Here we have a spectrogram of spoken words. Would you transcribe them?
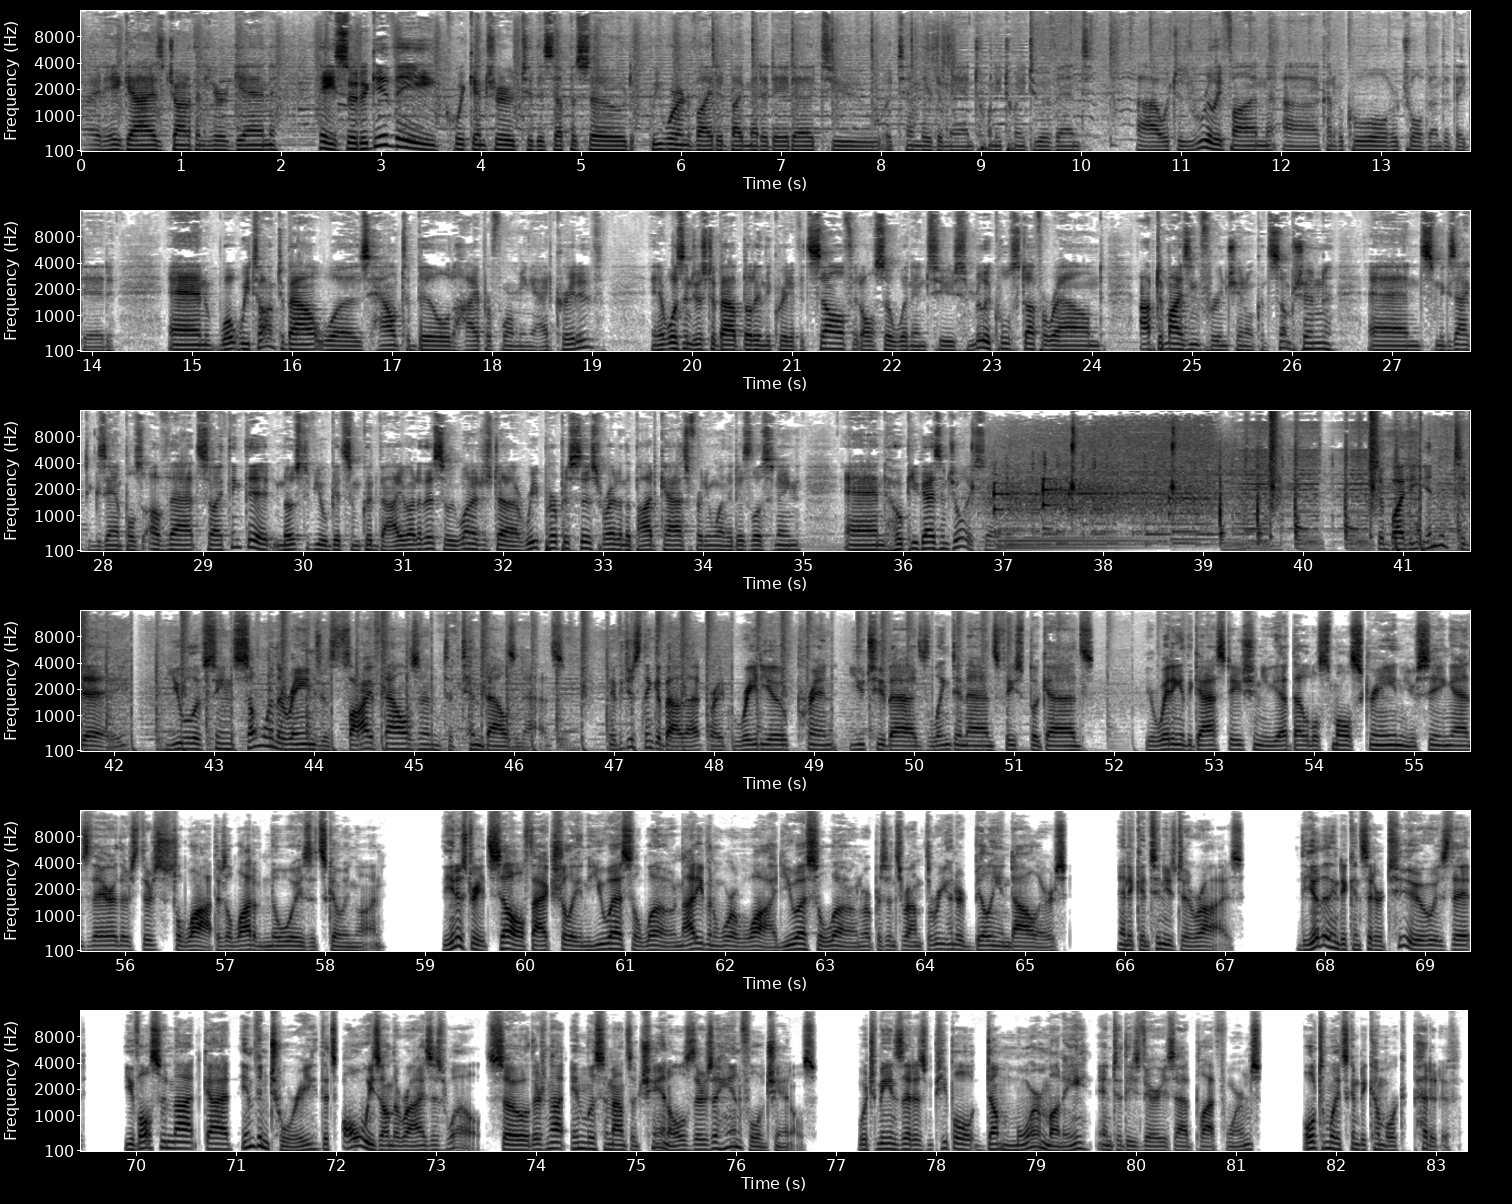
All right, hey guys, Jonathan here again. Hey, so to give a quick intro to this episode, we were invited by Metadata to attend their Demand 2022 event, uh, which was really fun, uh, kind of a cool virtual event that they did. And what we talked about was how to build high performing ad creative. And it wasn't just about building the creative itself, it also went into some really cool stuff around optimizing for in channel consumption and some exact examples of that. So I think that most of you will get some good value out of this. So we want to just uh, repurpose this right on the podcast for anyone that is listening and hope you guys enjoy. So. So by the end of today, you will have seen somewhere in the range of 5,000 to 10,000 ads. And if you just think about that, right? Radio, print, YouTube ads, LinkedIn ads, Facebook ads, you're waiting at the gas station, you get that little small screen, and you're seeing ads there. There's there's just a lot. There's a lot of noise that's going on. The industry itself, actually, in the US alone, not even worldwide, US alone represents around $300 billion, and it continues to rise. The other thing to consider too is that you've also not got inventory that's always on the rise as well. So there's not endless amounts of channels, there's a handful of channels, which means that as people dump more money into these various ad platforms, ultimately it's going to become more competitive.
